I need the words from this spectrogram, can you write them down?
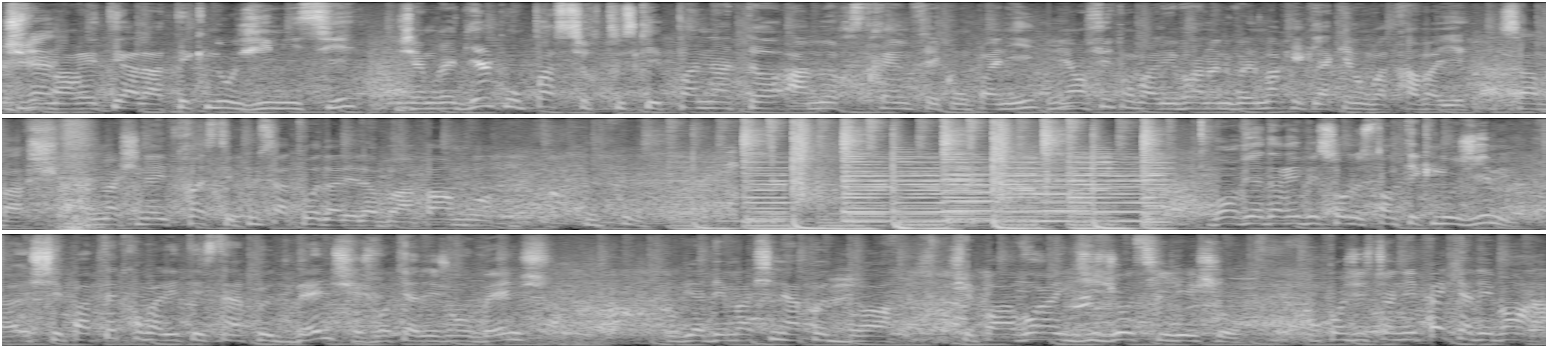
Je vais m'arrêter à la Techno Gym ici. J'aimerais bien qu'on passe sur tout ce qui est Panata, Hammer, Strength et compagnie. Et ensuite, on va aller voir la nouvelle marque avec laquelle on va travailler. Ça marche. Une machine à trust, c'est plus à toi d'aller là-bas, pas à moi. Bon, on vient d'arriver sur le stand Technogym. Euh, je sais pas, peut-être qu'on va aller tester un peu de bench. Je vois qu'il y a des gens au bench. Ou il y a des machines un peu de bras. Je sais pas, à voir avec Gijo s'il est chaud. On congestionne les pecs, il y a des bancs là.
